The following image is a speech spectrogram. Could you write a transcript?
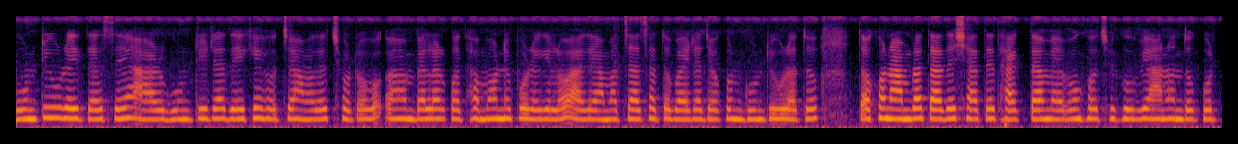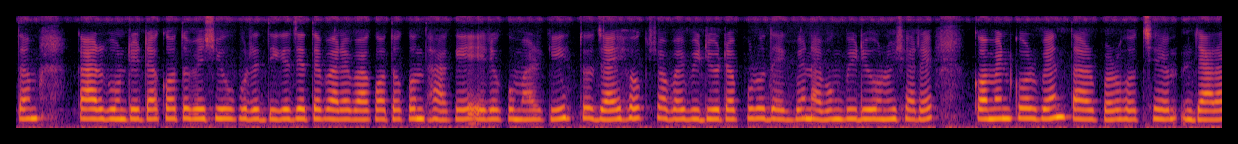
গুনটি উড়াইতেছে। আর গুনটিটা দেখে হচ্ছে আমাদের ছোট বেলার কথা মনে পড়ে গেল। আগে আমার চাচাতো ভাইরা যখন গুনটি উড়াতো, তখন আমরা তাদের সাথে থাকতাম এবং হচ্ছে খুবই আনন্দ করতাম। কার গুনটিটা কত বেশি উপরের দিকে যেতে পারে বা কতক্ষণ থাকে এরকম আর কি। তো যাই হোক, সবাই ভিডিওটা পুরো দেখবেন এবং ভিডিও অনুসারে কমেন্ট করবেন। তারপর হচ্ছে, যারা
